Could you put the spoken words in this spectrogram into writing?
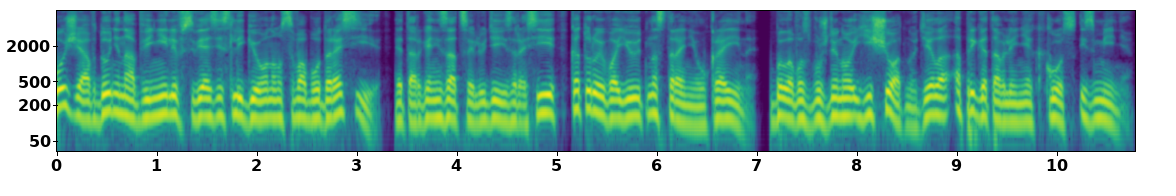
Позже Авдонина обвинили в связи с Легионом Свободы России. Это организация людей из России, которые воюют на стороне Украины. Было возбуждено еще одно дело о приготовлении к госизмене.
